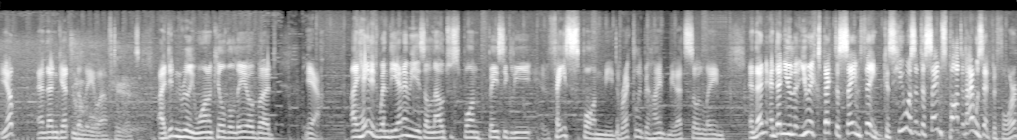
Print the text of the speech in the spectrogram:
Yep. And then get in the Leo afterwards. I didn't really want to kill the Leo, but yeah. I hate it when the enemy is allowed to spawn, basically face spawn me directly behind me. That's so lame. And then and then you you expect the same thing because he was at the same spot that I was at before.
